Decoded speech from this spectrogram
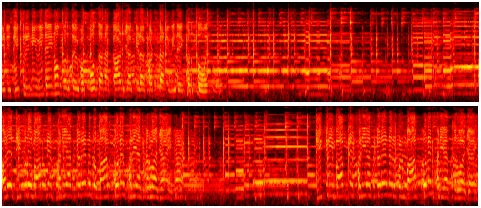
એની દીકરીની વિદાય ન કરતો હોય, પણ પોતાના કાળજા કેળા કટકાની વિદાય કરતો હોય. અરે દીકરો બાપને ફરિયાદ કરે ને તો બાપ કોને ફરિયાદ કરવા જાય? દીકરી બાપને ફરિયાદ કરે ને પણ બાપ કોને ફરિયાદ કરવા જાય?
